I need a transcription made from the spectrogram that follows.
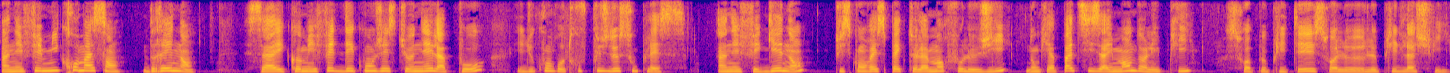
Un effet micromassant, drainant. Ça a comme effet de décongestionner la peau et du coup on retrouve plus de souplesse. Un effet gainant, puisqu'on respecte la morphologie, donc il n'y a pas de cisaillement dans les plis soit peu plité, soit le, pli de la cheville.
